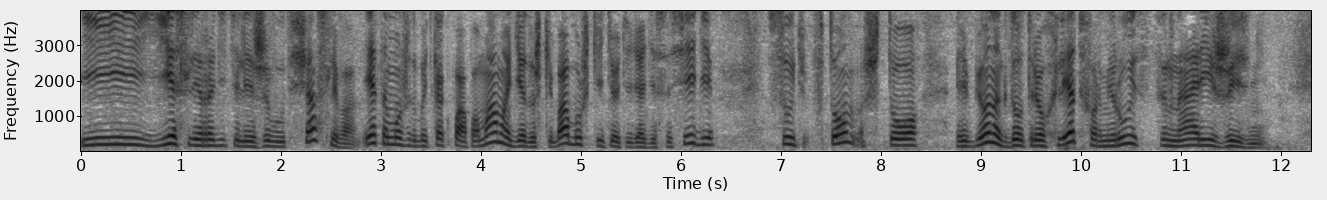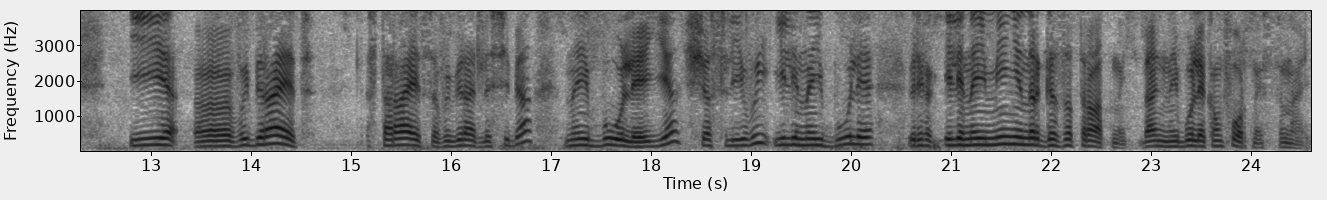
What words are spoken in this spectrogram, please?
И если родители живут счастливо, это может быть как папа, мама, дедушки, бабушки, тети, дяди, соседи. Суть в том, что ребенок до трех лет формирует сценарий жизни и э, выбирает старается выбирать для себя наиболее счастливый или наиболее или наименее энергозатратный, да, наиболее комфортный сценарий.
